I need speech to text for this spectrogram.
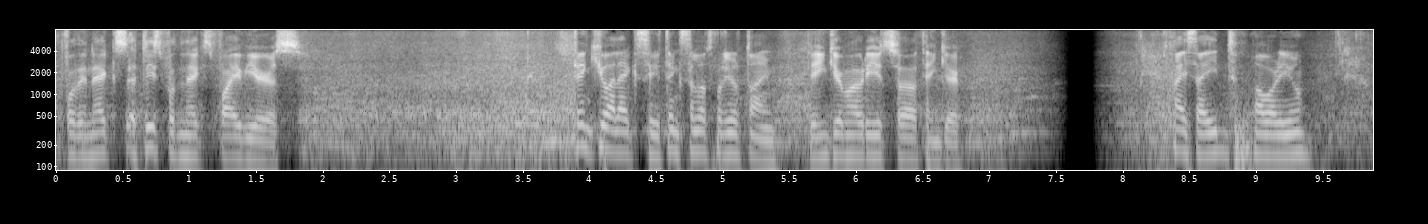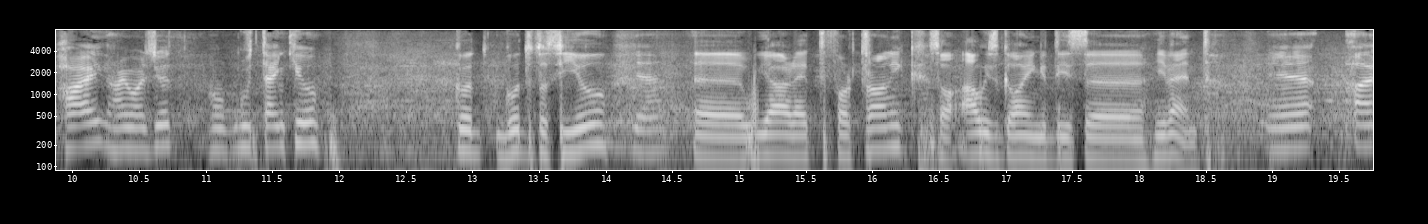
for the next, at least for the next five years. Thank you, Alexey. Thanks a lot for your time. Thank you, Maurizio. Thank you. Hi, Saeed. How are you? Hi, how are you? Oh, good, thank you good good to see you. Yeah. Uh, we are at Fortronic. So how is going this uh, event? Yeah, uh,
